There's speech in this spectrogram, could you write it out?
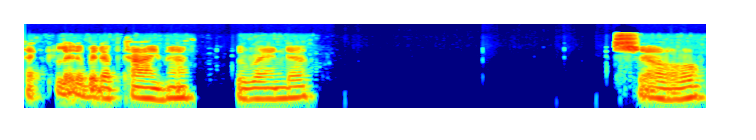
take a little bit of time huh to render so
